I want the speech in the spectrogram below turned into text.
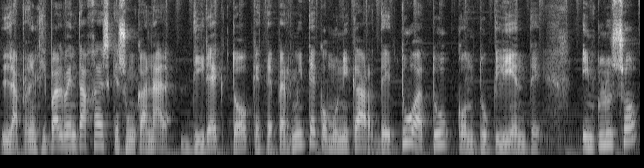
La principal ventaja es que es un canal directo que te permite comunicar de tú a tú con tu cliente. Incluso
